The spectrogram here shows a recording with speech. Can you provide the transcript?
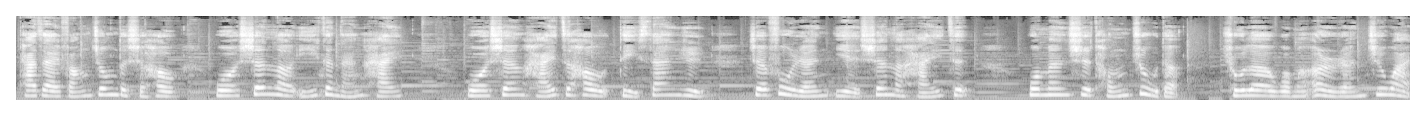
她在房中的时候。”我生了一个男孩，我生孩子后第三日，这妇人也生了孩子。我们是同住的，除了我们二人之外，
